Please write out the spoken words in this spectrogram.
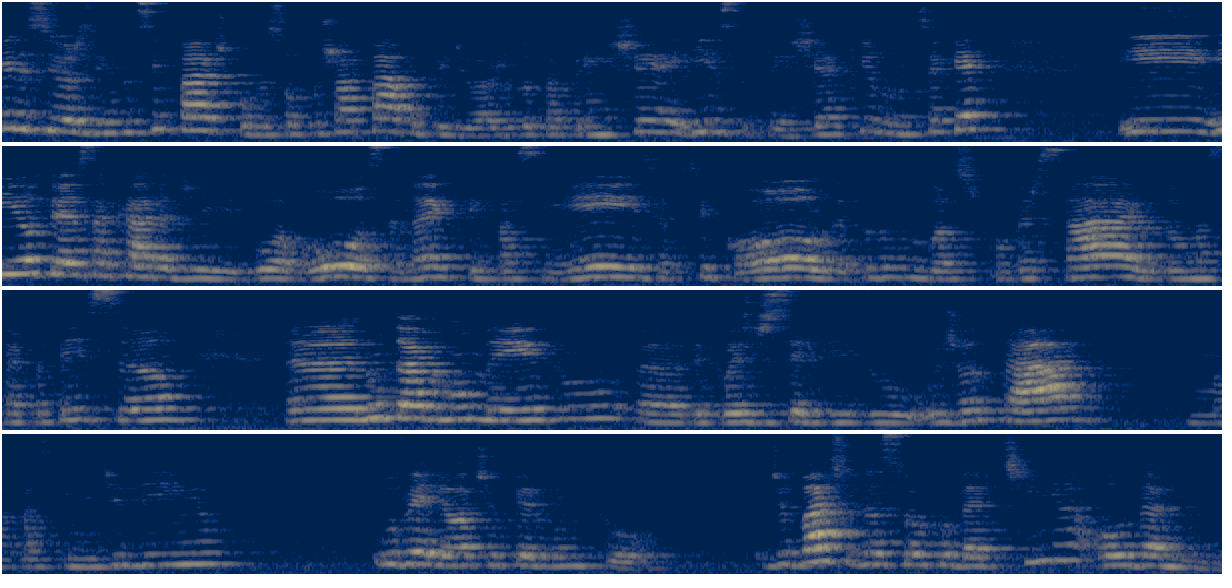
Aquele senhorzinho muito simpático começou a puxar papo, pediu ajuda para preencher isso, preencher aquilo, não sei o quê. E, e, eu tenho essa cara de boa moça, né, que tem paciência, psicóloga, todo mundo gosta de conversar, eu dou uma certa atenção. Uh, num dado momento, uh, depois de servido o jantar, uma tacinha de vinho, o velhote perguntou: debaixo da sua cobertinha ou da minha?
